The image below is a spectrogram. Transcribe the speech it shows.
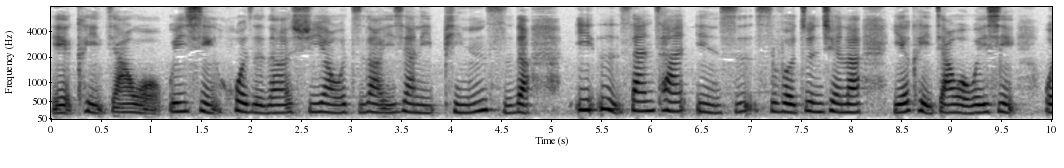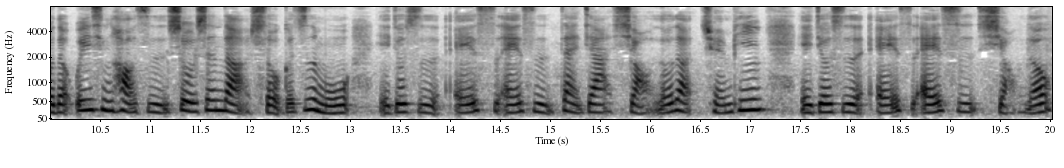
也可以加我微信，或者呢需要我指导一下你平时的。一日三餐饮食是否正确呢？也可以加我微信，我的微信号是瘦身的首个字母，也就是 S S 再加小柔的全拼，也就是 S S 小柔。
